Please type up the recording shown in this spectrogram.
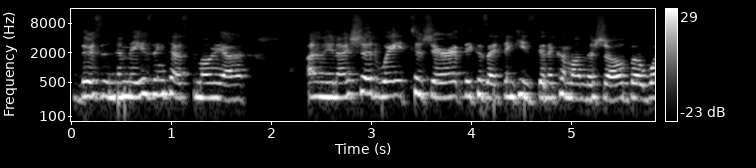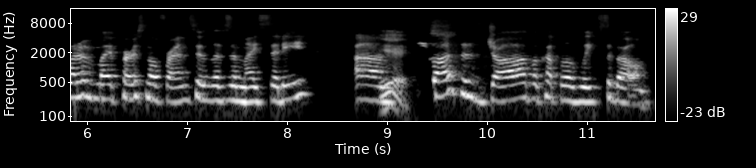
there's an amazing testimony. I, I mean, I should wait to share it because I think he's going to come on the show. But one of my personal friends who lives in my city, um, yes. lost his job a couple of weeks ago.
